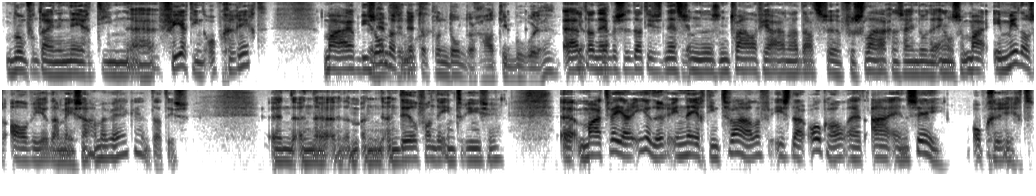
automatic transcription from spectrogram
Bloemfontein in 1914 opgericht. Maar bijzonder ze net op een donder gehad, die boeren. En ja, dan ja. hebben ze, dat is net zo'n twaalf jaar nadat ze verslagen zijn door de Engelsen. Maar inmiddels alweer daarmee samenwerken. Dat is een, een, een, een deel van de intrige. Uh, maar twee jaar eerder, in 1912, is daar ook al het ANC opgericht.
